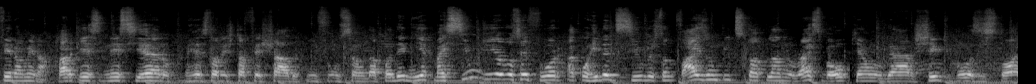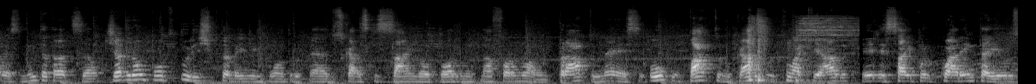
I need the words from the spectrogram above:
fenomenal. Claro que esse, nesse ano o restaurante está fechado em função da pandemia, mas se um dia você for à corrida de Silverstone, faz um pit stop lá no Rice Bowl, que é um lugar cheio de boas histórias, muita tradição, já virou um ponto turístico também de encontro é, dos caras que saem do autódromo na Fórmula 1. Pra pato, né? Esse, ou o pato, no caso, laqueado, ele sai por 40 euros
